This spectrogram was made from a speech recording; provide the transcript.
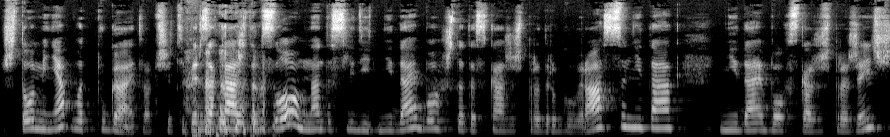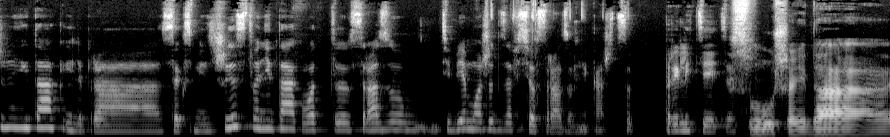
Что меня вот пугает вообще. Теперь за каждым словом надо следить. Не дай бог что-то скажешь про другую расу не так, не дай бог скажешь про женщину не так, или про секс-меньшинство не так. Вот э, сразу тебе может за все сразу, мне кажется, прилететь. Слушай, да,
